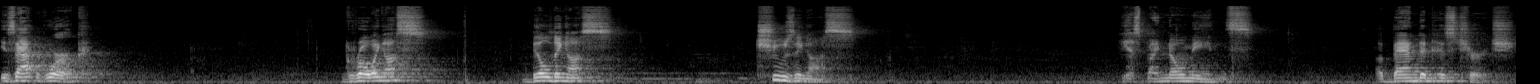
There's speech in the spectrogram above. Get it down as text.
is at work, growing us, building us, choosing us. Yes, by no means abandoned his church.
